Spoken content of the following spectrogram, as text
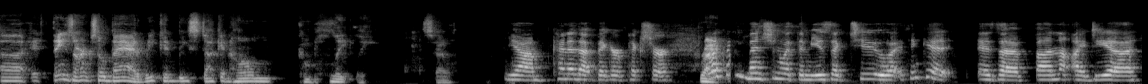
uh, it, things aren't so bad. We could be stuck at home completely. So yeah kind of that bigger picture right. like you mentioned with the music too i think it is a fun idea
